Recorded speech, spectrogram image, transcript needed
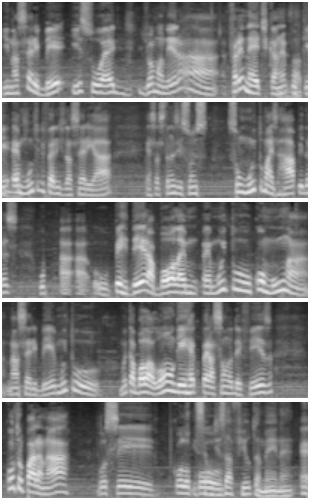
E na Série B, isso é de uma maneira frenética, né? Exatamente. Porque é muito diferente da Série A. Essas transições são muito mais rápidas. O, a, a, o perder a bola é, é, muito comum na, na Série B. Muito, muita bola longa e recuperação da defesa. Contra o Paraná, você colocou. Isso é um desafio também, né? É,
